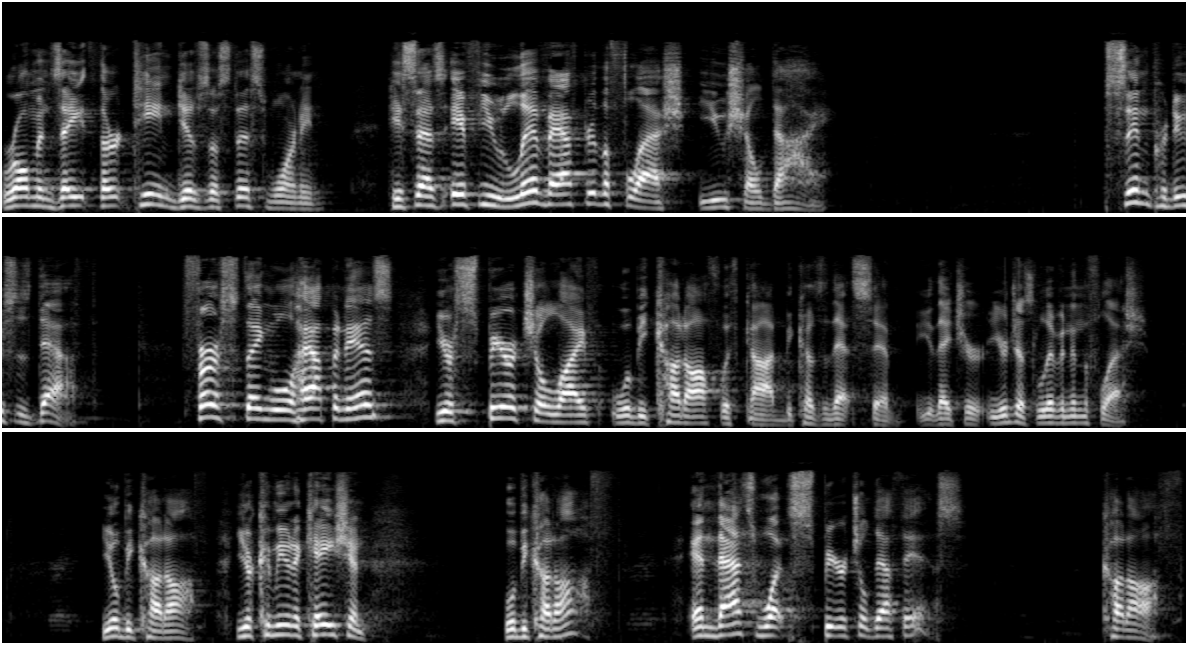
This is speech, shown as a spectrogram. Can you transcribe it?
Romans 8:13 gives us this warning. He says, "If you live after the flesh, you shall die." Sin produces death. First thing will happen is your spiritual life will be cut off with God because of that sin. That you're, you're just living in the flesh. You'll be cut off. Your communication will be cut off. And that's what spiritual death is cut off.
